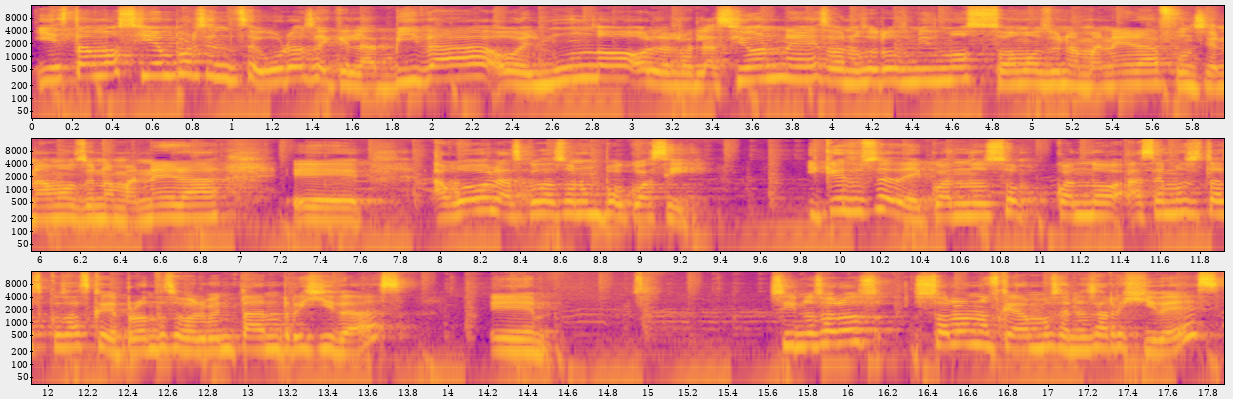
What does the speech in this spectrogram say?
y estamos 100% seguros de que la vida o el mundo o las relaciones o nosotros mismos somos de una manera, funcionamos de una manera. Eh, a huevo las cosas son un poco así. ¿Y qué sucede? Cuando, so- cuando hacemos estas cosas que de pronto se vuelven tan rígidas, eh, si nosotros solo nos quedamos en esa rigidez,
